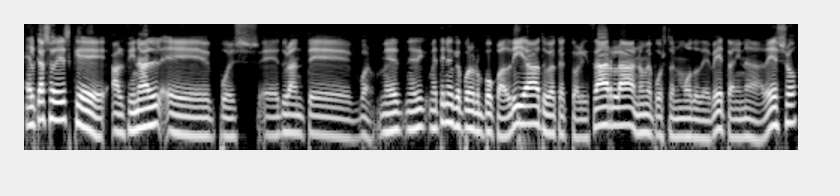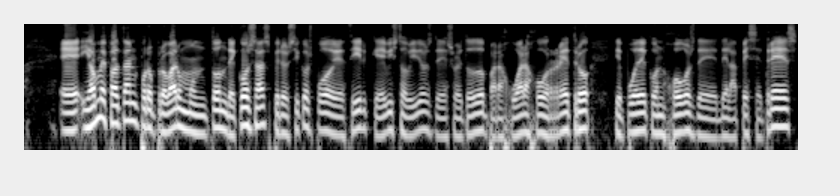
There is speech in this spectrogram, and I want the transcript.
el caso es que al final, eh, pues eh, durante, bueno, me, me, he tenido que poner un poco al día, tuve que actualizarla, no me he puesto en modo de beta ni nada de eso. Eh, y aún me faltan por probar un montón de cosas, pero sí que os puedo decir que he visto vídeos de, sobre todo para jugar a juegos retro, que puede con juegos de, la PS3,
